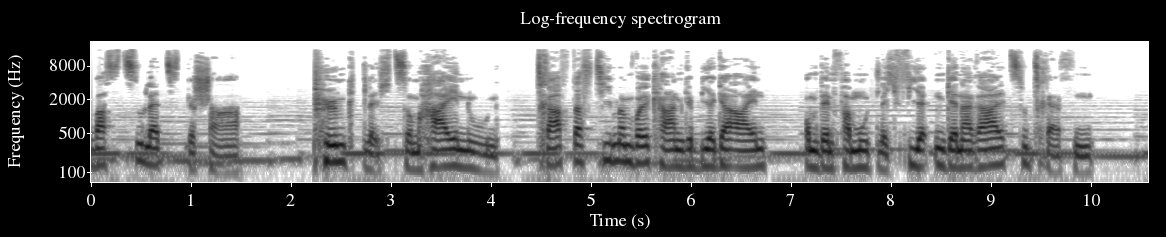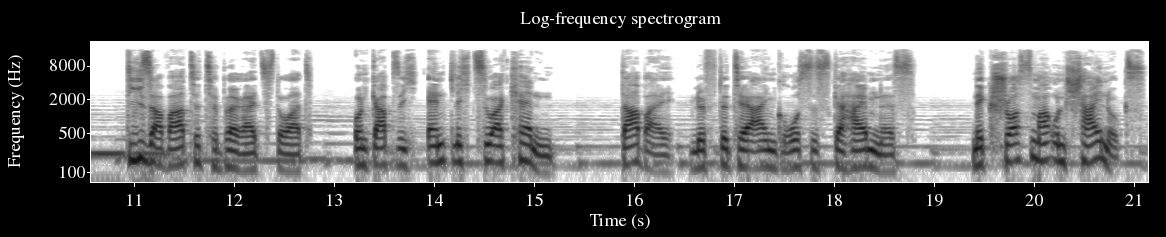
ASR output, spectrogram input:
Was zuletzt geschah. Pünktlich zum High Noon traf das Team im Vulkangebirge ein, um den vermutlich vierten General zu treffen. Dieser wartete bereits dort und gab sich endlich zu erkennen. Dabei lüftete er ein großes Geheimnis. Nick Schrossma und Scheinux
